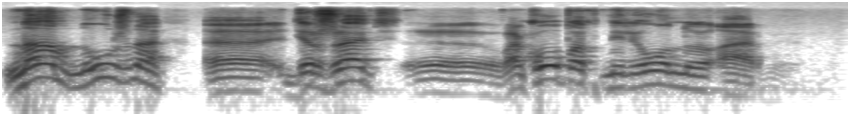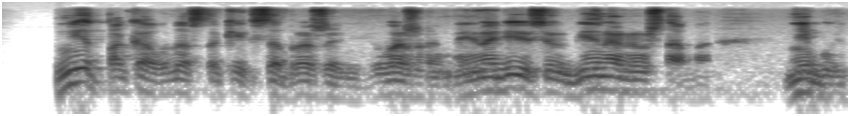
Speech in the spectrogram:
нам нужно э, держать э, в окопах миллионную армию. Нет пока у нас таких соображений, уважаемые. Я надеюсь, у генерального штаба не будет.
